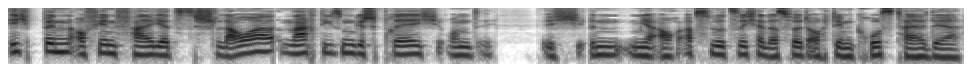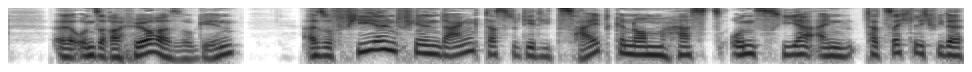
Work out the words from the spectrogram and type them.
ich bin auf jeden Fall jetzt schlauer nach diesem Gespräch und ich bin mir auch absolut sicher, das wird auch dem Großteil der äh, unserer Hörer so gehen. Also vielen, vielen Dank, dass du dir die Zeit genommen hast, uns hier ein tatsächlich wieder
